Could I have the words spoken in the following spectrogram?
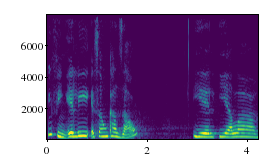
Enfim, ele. É um casal e, ele, e ela,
